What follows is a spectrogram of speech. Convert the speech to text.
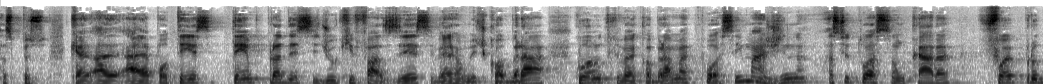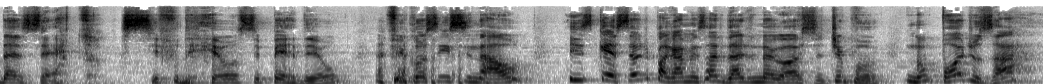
as pessoas. Que a, a Apple tem esse tempo para decidir o que fazer, se vai realmente cobrar, quanto que vai cobrar, mas, pô, você imagina a situação. O cara foi pro deserto, se fudeu, se perdeu, ficou sem sinal e esqueceu de pagar a mensalidade do negócio. Tipo, não pode usar.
